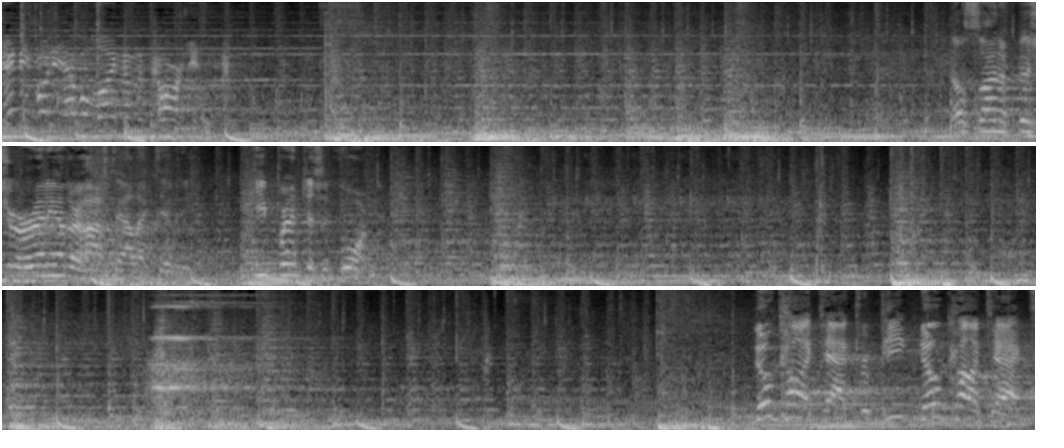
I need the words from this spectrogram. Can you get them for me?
Anybody have a line on the target? No sign of Fisher or any other hostile activity. Keep Prentice informed. Contact. Repeat, no contact.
